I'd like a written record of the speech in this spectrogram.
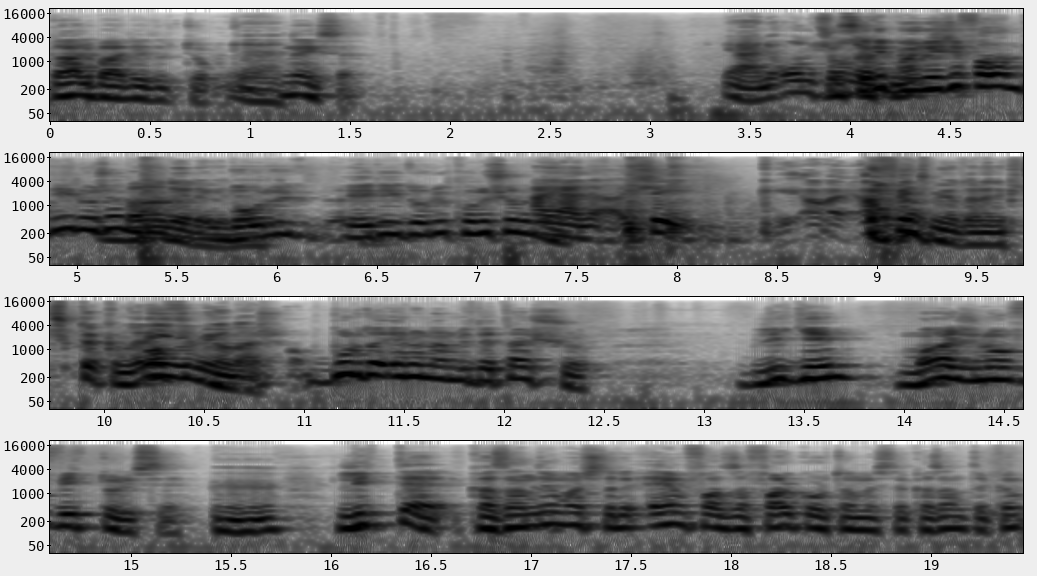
galiba Lillard yoktu. Evet. Neyse. Yani 13 Bu 14 seri maç. büyüleyici falan değil hocam. Bana da öyle geliyor. Doğru, eğriyi doğruyu konuşalım. Ha yani. yani şey affetmiyorlar hani küçük takımlara yenilmiyorlar. Burada en önemli detay şu. Ligin margin of victory'si. Ligde kazandığı maçları en fazla fark ortalamasıyla kazan takım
